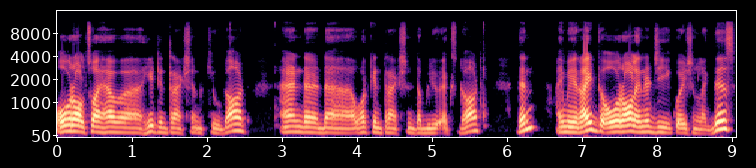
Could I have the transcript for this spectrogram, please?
overall, so I have a heat interaction Q dot and uh, the work interaction Wx dot. Then I may write the overall energy equation like this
